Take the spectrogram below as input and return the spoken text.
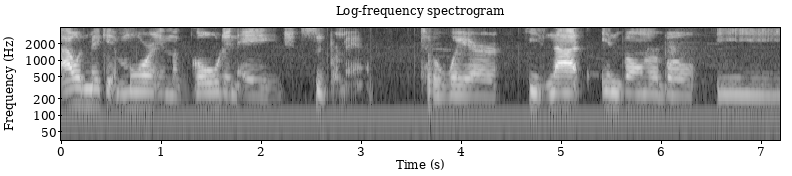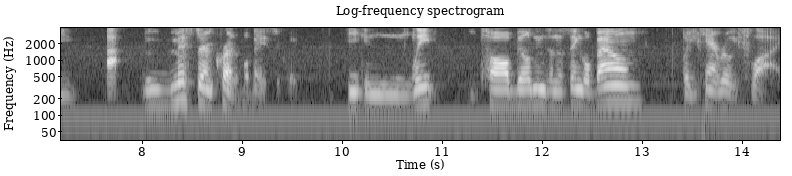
I would make it more in the golden age Superman, to where he's not invulnerable. He, Mister Incredible, basically. He can leap tall buildings in a single bound, but he can't really fly.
